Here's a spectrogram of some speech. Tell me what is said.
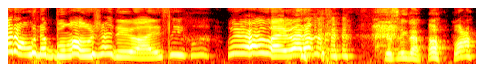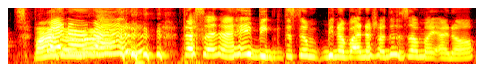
parang una bungaw siya, di ba? It's like, where am I? Parang, Tapos biglang, oh, wow, Spider-Man! Tapos ano, hey, big, tapos yung binabaan na siya dun sa may ano,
